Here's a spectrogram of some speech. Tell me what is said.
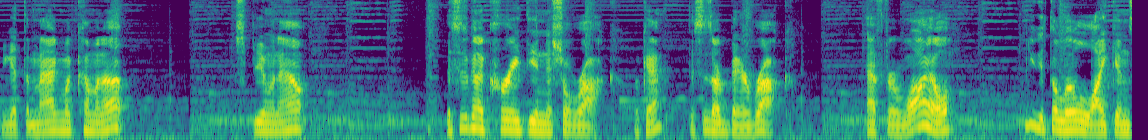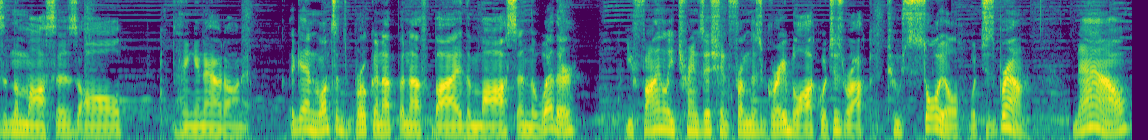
you get the magma coming up, spewing out. This is going to create the initial rock, okay? This is our bare rock. After a while, you get the little lichens and the mosses all hanging out on it. Again, once it's broken up enough by the moss and the weather, you finally transition from this gray block, which is rock, to soil, which is brown. Now,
